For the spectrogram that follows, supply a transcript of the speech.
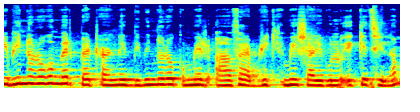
বিভিন্ন রকমের প্যাটার্নে বিভিন্ন রকমের ফ্যাব্রিক আমি শাড়িগুলো এঁকেছিলাম।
